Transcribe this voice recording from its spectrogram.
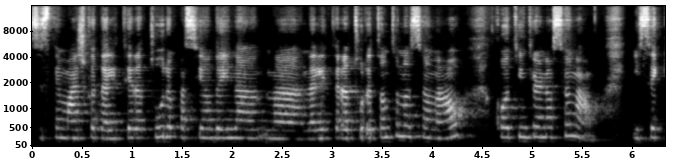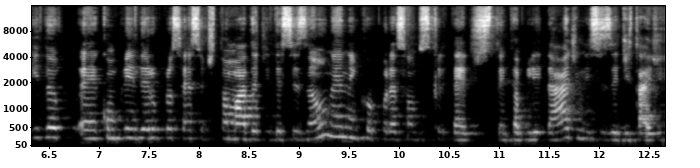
sistemática da literatura, passeando aí na, na, na literatura tanto nacional quanto internacional. Em seguida, é, compreender o processo de tomada de decisão, né, na incorporação dos critérios de sustentabilidade nesses editais de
